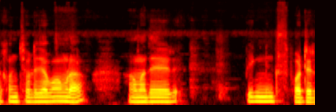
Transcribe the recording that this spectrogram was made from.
এখন চলে যাব আমরা আমাদের পিকনিক স্পটের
